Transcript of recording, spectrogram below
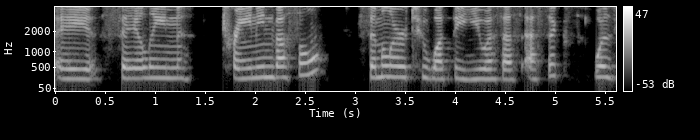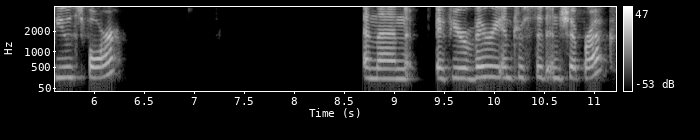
a sailing training vessel, similar to what the USS Essex was used for. And then if you're very interested in shipwrecks,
